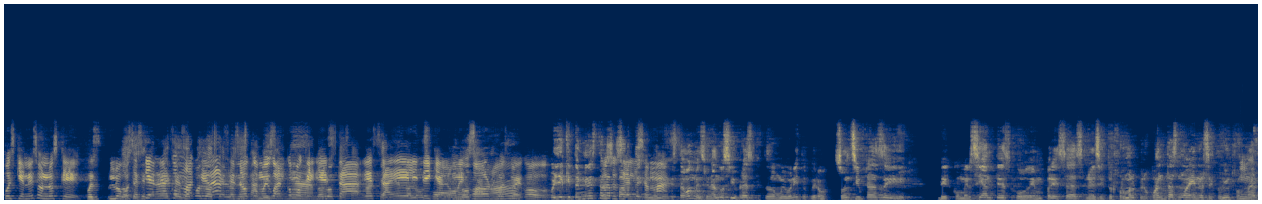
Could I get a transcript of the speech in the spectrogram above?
pues quiénes son los que pues luego se tienen como a pues, quedarse, ¿no? Como igual como que esta, esta élite y que a lo mejor pues luego Oye, que también está la parte en donde estamos mencionando cifras y todo muy bonito, pero son cifras de, de comerciantes o de empresas en el sector formal, pero ¿cuántas no hay en el sector informal?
